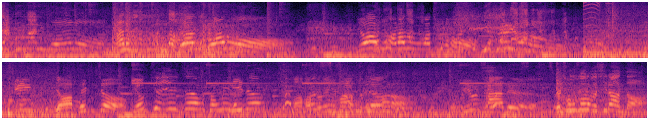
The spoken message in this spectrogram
야 이만이 뭐하노 나는 이제 간다. 야, 니 뭐하노? 야, 니 하나도 못 맞추노. 야, 100점. 역트 1등, 성민 2등, 원수 3등, 기훈 4등. 내 청소하는 거 싫어한다. 야,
